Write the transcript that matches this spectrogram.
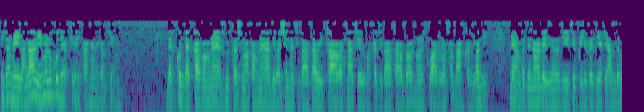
නිසා මේ ළඟා වීම ලොකු දෙයක් කියලා හිතන්න එකක් තියෙනවා. දැක්කොත් දැක්කා පමණයි අස්මත් අස්මා පමණයි ආදි වශයෙන් නැති ගාතාව ඉතා වටනා තේරුමක් ඇති ගාතාව බව නොඑක් වාරවල සඳහන් කරන ලදී. මේ අපදිනාට එදින ජීවිතේ පිළිපැදිය කිය අන්දම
